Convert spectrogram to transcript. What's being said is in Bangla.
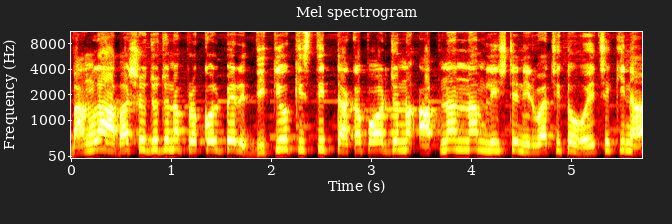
বাংলা আবাস যোজনা প্রকল্পের দ্বিতীয় কিস্তির টাকা পাওয়ার জন্য আপনার নাম লিস্টে নির্বাচিত হয়েছে কিনা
